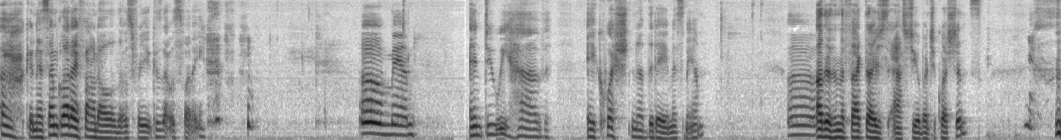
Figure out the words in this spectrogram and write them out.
Oh, goodness. I'm glad I found all of those for you because that was funny. Oh man. And do we have a question of the day, Miss Ma'am? Uh, Other than the fact that I just asked you a bunch of questions?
